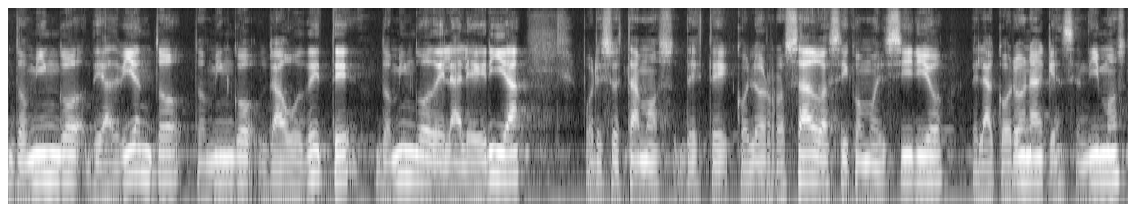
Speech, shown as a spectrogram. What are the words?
domingo de Adviento, domingo gaudete, domingo de la alegría. Por eso estamos de este color rosado, así como el cirio de la corona que encendimos.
